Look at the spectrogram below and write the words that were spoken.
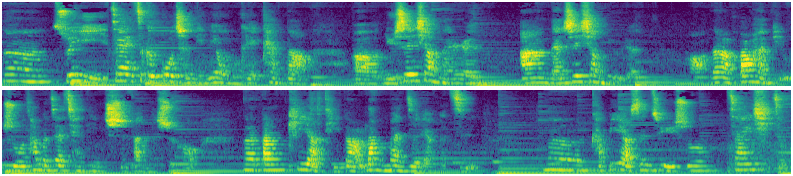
那所以在这个过程里面，我们可以看到，呃，女生像男人啊，男生像女人。好，那包含比如说他们在餐厅吃饭的时候，那当 Kia 提到浪漫这两个字，那卡比亚甚至于说，在一起怎么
